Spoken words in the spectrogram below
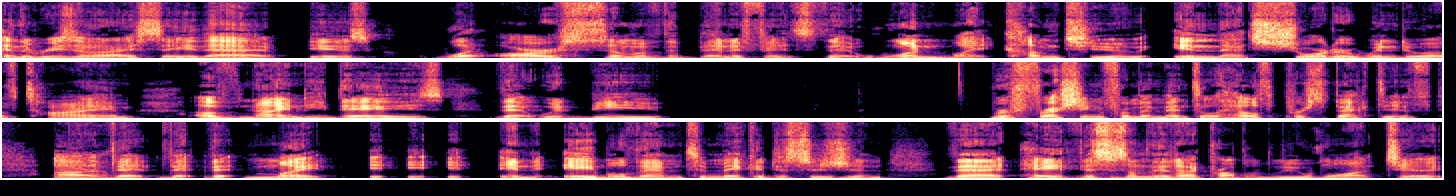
and the reason why i say that is what are some of the benefits that one might come to in that shorter window of time of 90 days that would be refreshing from a mental health perspective uh, yeah. that, that that might I- I- enable them to make a decision that hey this is something that i probably want to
